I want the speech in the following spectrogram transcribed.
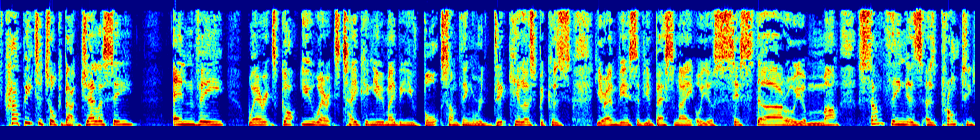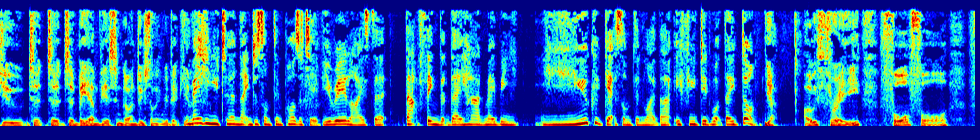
Happy to talk about jealousy, envy, where it's got you, where it's taken you. Maybe you've bought something ridiculous because you're envious of your best mate or your sister or your mum. Something has, has prompted you to, to, to be envious and go and do something ridiculous. Maybe you turn that into something positive. You realise that that thing that they had, maybe you could get something like that if you did what they'd done. Yeah. Oh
